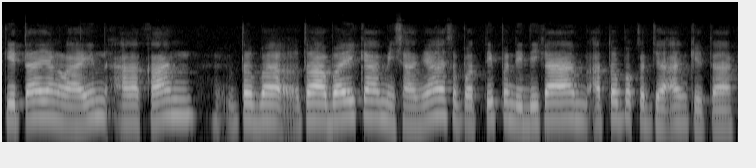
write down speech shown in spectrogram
kita yang lain akan terabaikan misalnya seperti pendidikan atau pekerjaan kita.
